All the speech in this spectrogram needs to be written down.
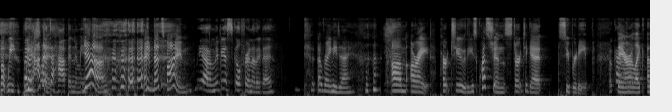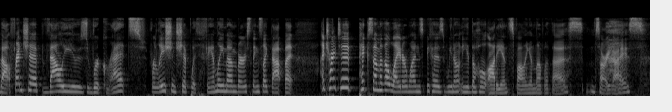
but we But we I haven't. it to happen to me. yeah, and that's fine. Yeah, maybe a skill for another day. a rainy day. um, all right, part two. These questions start to get super deep. Okay. They are like about friendship, values, regrets, relationship with family members, things like that. But I tried to pick some of the lighter ones because we don't need the whole audience falling in love with us. I'm sorry, guys.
